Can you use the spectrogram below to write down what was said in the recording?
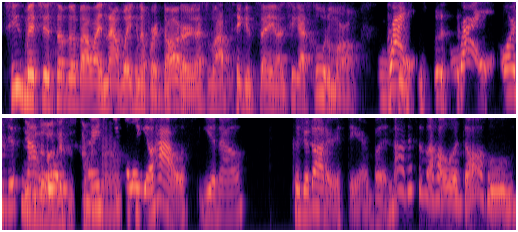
She's mentioned something about like not waking up her daughter. That's what I'm thinking. Saying like, she got school tomorrow. Right, right, or just not really strange people in your house. You know, because your daughter is there. But no, this is a whole adult who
